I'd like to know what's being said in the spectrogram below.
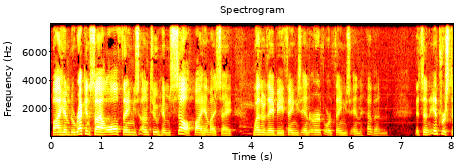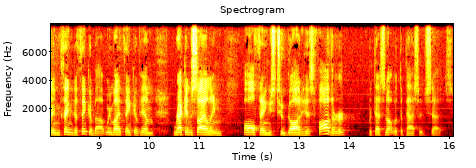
by him to reconcile all things unto himself. By him, I say, whether they be things in earth or things in heaven. It's an interesting thing to think about. We might think of him reconciling all things to God his Father, but that's not what the passage says.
